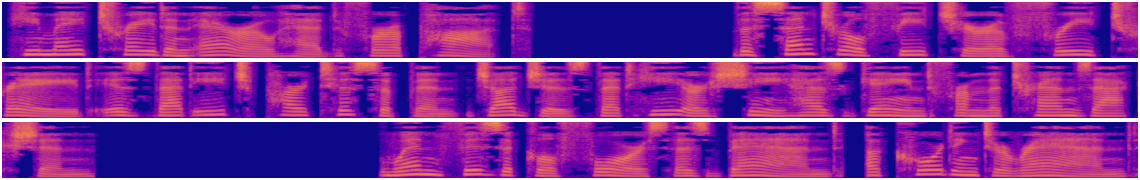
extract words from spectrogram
he may trade an arrowhead for a pot. The central feature of free trade is that each participant judges that he or she has gained from the transaction. When physical force is banned, according to Rand,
